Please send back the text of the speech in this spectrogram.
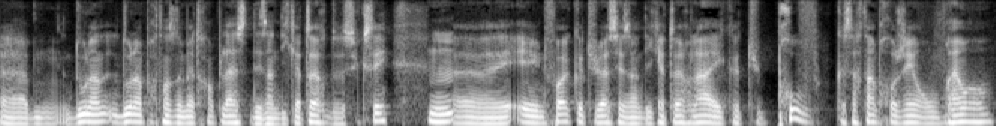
Euh, D'où l'importance de mettre en place des indicateurs de succès. Mmh. Euh, et, et, une fois que tu as ces indicateurs-là et que tu prouves que certains projets ont vraiment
